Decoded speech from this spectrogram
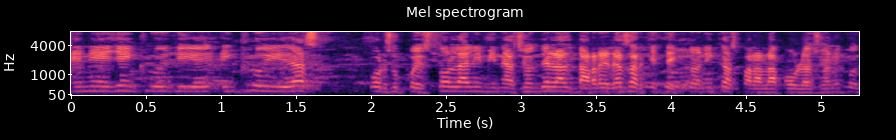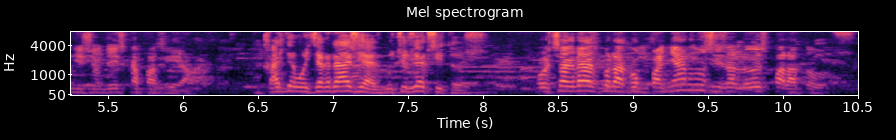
en ella incluidas por supuesto, la eliminación de las barreras arquitectónicas para la población en condición de discapacidad. Alcalde, muchas gracias, muchos éxitos. Muchas gracias por acompañarnos y saludos para todos.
